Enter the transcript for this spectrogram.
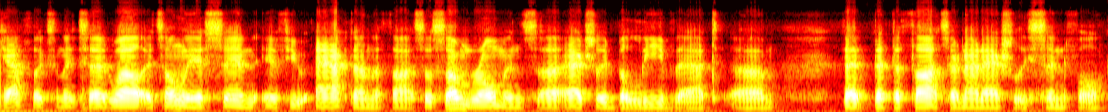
Catholics, and they said, "Well, it's only a sin if you act on the thought." So some Romans uh, actually believe that um, that that the thoughts are not actually sinful.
